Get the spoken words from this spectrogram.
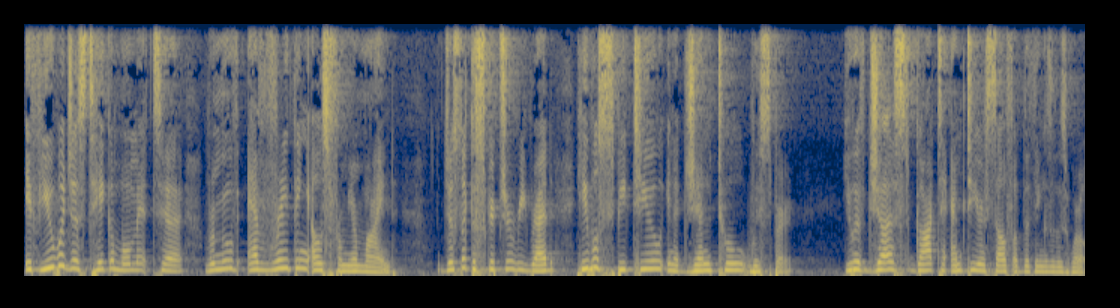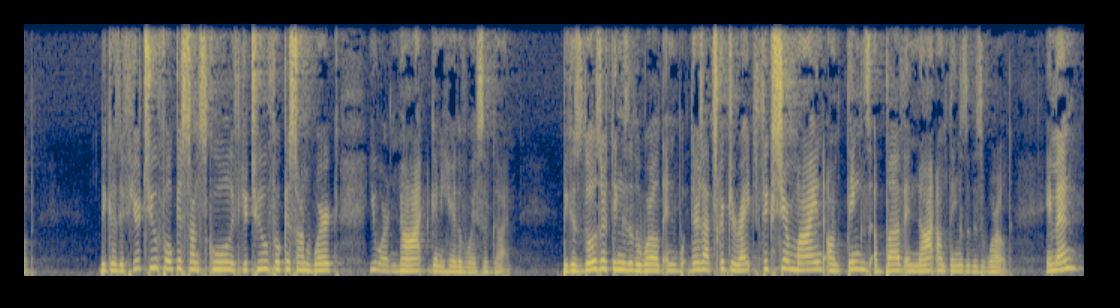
if you would just take a moment to remove everything else from your mind, just like the scripture we read, He will speak to you in a gentle whisper. You have just got to empty yourself of the things of this world. Because if you're too focused on school, if you're too focused on work, you are not going to hear the voice of God. Because those are things of the world. And there's that scripture, right? Fix your mind on things above and not on things of this world. Amen?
